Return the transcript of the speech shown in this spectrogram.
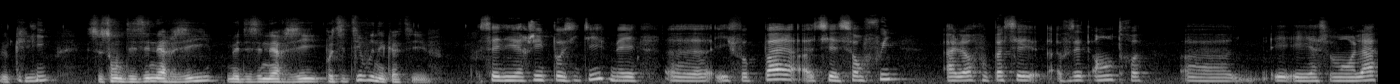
le qui ce sont des énergies, mais des énergies positives ou négatives? C'est une énergie positive, mais euh, il faut pas. Si elle s'enfuit, alors vous passez, vous êtes entre. euh, et, et à ce moment-là,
